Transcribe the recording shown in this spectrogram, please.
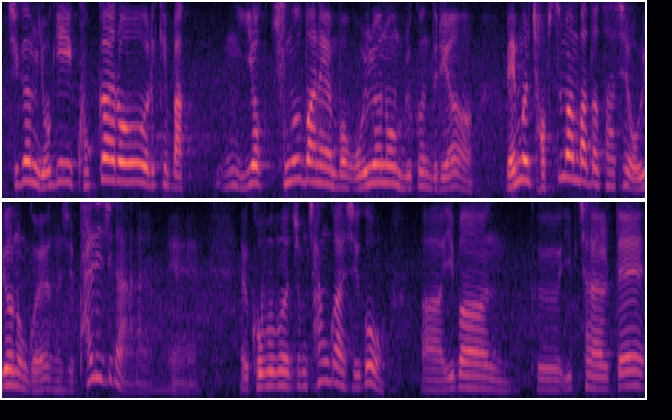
지금 여기 고가로 이렇게 막 음, 2억 중후반에 뭐 올려놓은 물건들이요 매물 접수만 받아서 사실 올려놓은 거예요. 사실 팔리지가 않아요. 예. 그 부분 좀 참고하시고 어, 이번 그 입찰 때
